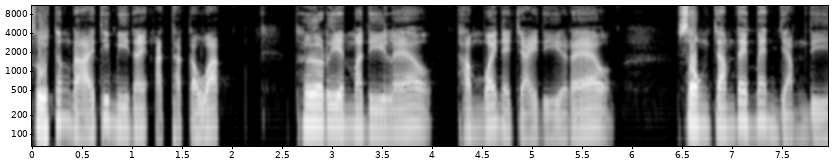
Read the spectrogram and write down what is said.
สูตรทั้งหลายที่มีในอัฏฐกวักเธอเรียนมาดีแล้วทำไว้ในใจดีแล้ว ทรงจำได้แม่นยำดี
